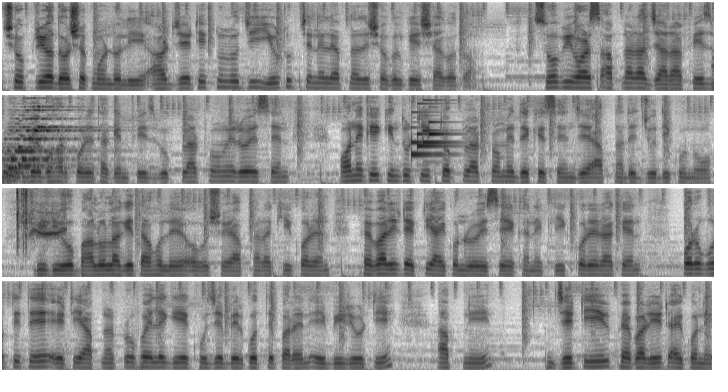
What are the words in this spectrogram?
সুপ্রিয় দর্শক মণ্ডলী, আর যে টেকনোলজি ইউটিউব চ্যানেলে আপনাদের সকলকে স্বাগত সো ভিউয়ার্স, আপনারা যারা ফেসবুক ব্যবহার করে থাকেন ফেসবুক প্ল্যাটফর্মে রয়েছেন, অনেকেই কিন্তু টিকটক প্ল্যাটফর্মে দেখেছেন যে আপনাদের যদি কোনো ভিডিও ভালো লাগে, তাহলে অবশ্যই আপনারা কি করেন? ফেভারিট একটি আইকন রয়েছে, এখানে ক্লিক করে রাখেন। পরবর্তীতে এটি আপনার প্রোফাইলে গিয়ে খুঁজে বের করতে পারেন। এই ভিডিওটি আপনি যেটি ফেভারিট আইকনে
